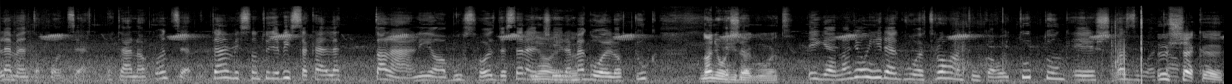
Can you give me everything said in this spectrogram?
lement a koncert. Utána a koncert után viszont ugye vissza kellett találni a buszhoz, de szerencsére igen. megoldottuk. Nagyon És hideg a- volt. Igen, nagyon hideg volt, rohantunk, ahogy tudtunk, és az volt a... Üssek ő!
